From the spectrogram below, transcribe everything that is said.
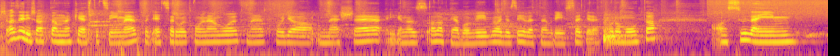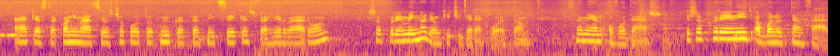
és azért is adtam neki ezt a címet, hogy egyszer volt, hol nem volt, mert hogy a mese, igen, az alapjában véve, hogy az életem része gyerekkorom óta, a szüleim elkezdtek animációs csoportot működtetni Székesfehérváron, és akkor én még nagyon kicsi gyerek voltam. Szerintem ilyen óvodás. És akkor én így abban nőttem fel,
